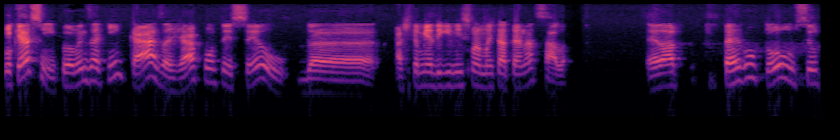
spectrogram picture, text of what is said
Porque assim, pelo menos aqui em casa já aconteceu da... Acho que a minha digníssima mãe está até na sala ela perguntou se eu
